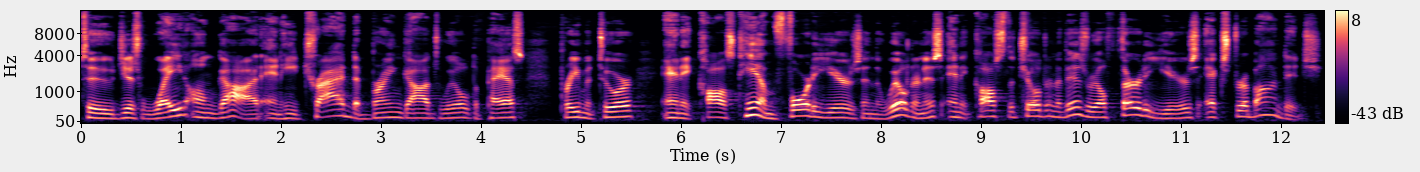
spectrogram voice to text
to just wait on God and he tried to bring God's will to pass premature and it cost him 40 years in the wilderness and it cost the children of Israel 30 years extra bondage.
